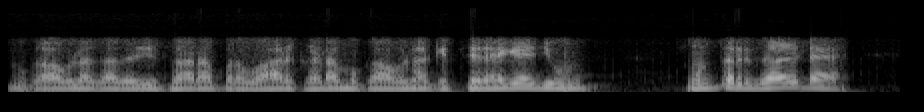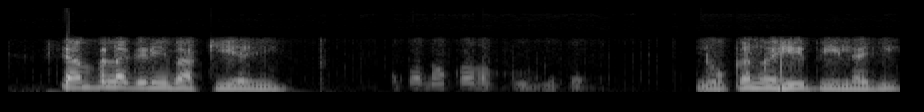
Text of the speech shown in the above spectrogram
ਮੁਕਾਬਲਾ ਕਰਦਾ ਜੀ? ਸਾਰਾ ਪਰਿਵਾਰ ਖੜਾ ਮੁਕਾਬਲਾ ਕਿੱਥੇ ਰਹਿ ਗਿਆ ਜੀ ਹੁਣ? ਹੁਣ ਤਾਂ ਰਿਜ਼ਲਟ ਹੈ ਸਟੈਂਪ ਲੱਗਣੀ ਬਾਕੀ ਹੈ ਜੀ। ਅੱਛਾ ਲੋਕਾਂ ਨੂੰ ਕੀ ਲਿਖੇ ਲੋਕਾਂ ਨੂੰ ਇਹੀ ਅਪੀਲ ਹੈ ਜੀ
